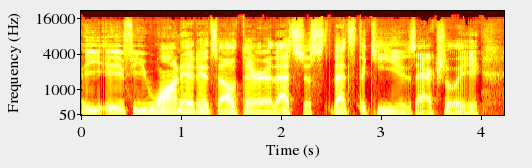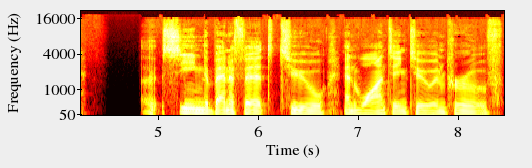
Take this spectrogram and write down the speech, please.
If you want it, it's out there. That's just that's the key is actually uh, seeing the benefit to and wanting to improve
